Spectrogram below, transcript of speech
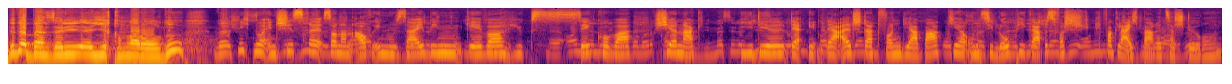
de de benzeri e, yıkımlar oldu. Nicht nur in Schisre, sondern auch in Nusaybin, Geva, Yüksekova, Şirnak, Idil, der, der Altstadt von Diyarbakir und Silopi gab es vergleichbare Zerstörungen.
